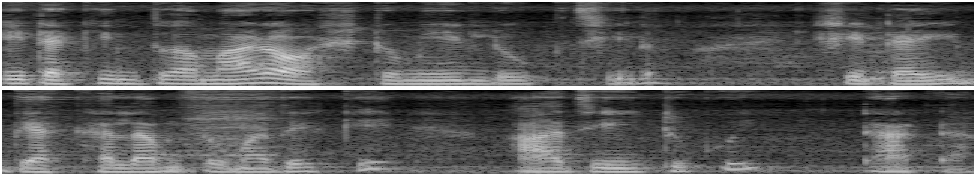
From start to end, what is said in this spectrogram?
এটা কিন্তু আমার অষ্টমীর লুক ছিল। সেটাই দেখালাম তোমাদেরকে। আজ এইটুকুই। টাটা।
